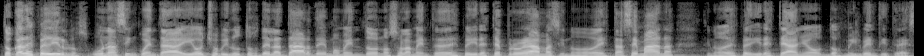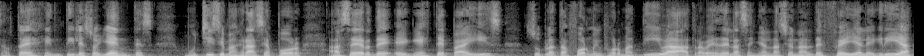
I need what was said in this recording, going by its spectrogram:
Toca despedirnos, unas 58 minutos de la tarde, momento no solamente de despedir este programa, sino de esta semana, sino de despedir este año 2023. A ustedes, gentiles oyentes, muchísimas gracias por hacer de en este país su plataforma informativa a través de la señal nacional de Fe y Alegría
